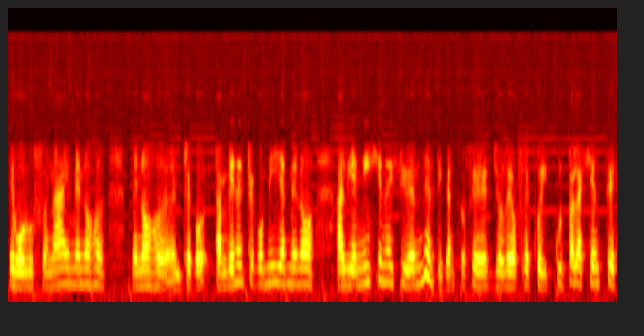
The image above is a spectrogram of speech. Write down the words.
evolucionada y menos, menos entre, también entre comillas menos alienígena y cibernética. Entonces yo le ofrezco disculpa a la gente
